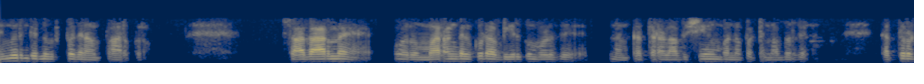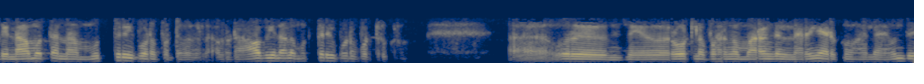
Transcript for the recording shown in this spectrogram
நிமிர்ந்து நிற்பதை நாம் பார்க்கிறோம். சாதாரண ஒரு மரங்கள் கூட அப்படி இருக்கும் பொழுது நம் கத்தரால் அபிஷேகம் பண்ணப்பட்ட நபர்கள் கத்தருடைய நாமத்தை நாம் முத்திரை போடப்பட்டவர்கள். அவருடைய ஆவியினால முத்திரை போடப்பட்டிருக்கிறோம். ஒரு ரோட்ல பாருங்க மரங்கள் நிறைய இருக்கும். அதுல வந்து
